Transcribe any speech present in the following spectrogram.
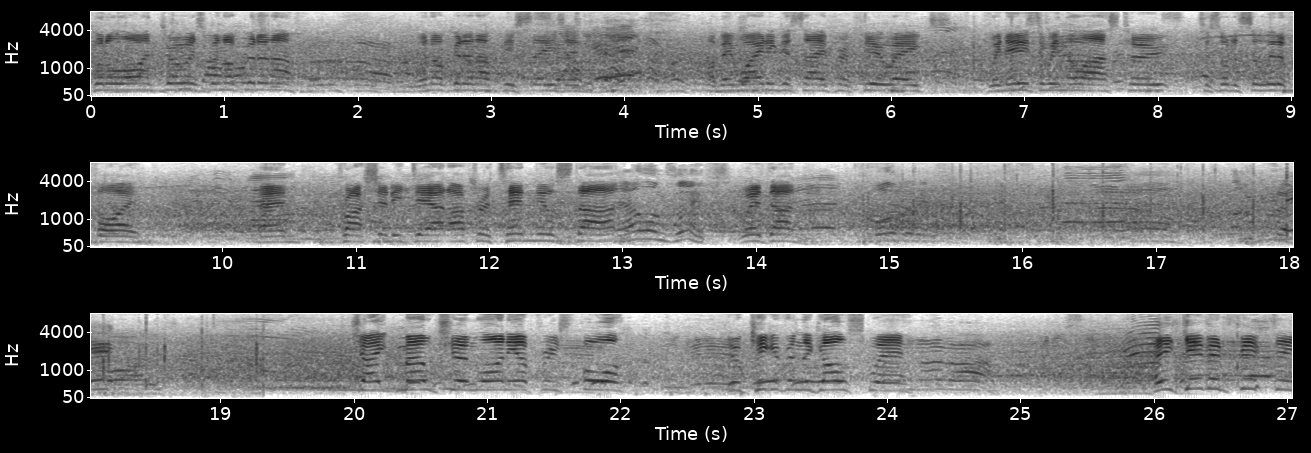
Put a line through us. We're not good enough. We're not good enough this season. I've been waiting to say for a few weeks. We needed to win the last two to sort of solidify and crush any doubt. After a 10 0 start, How long's left? we're done. Jake Melksham lining up for his fourth. He'll kick it from the goal square. He's given 50.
